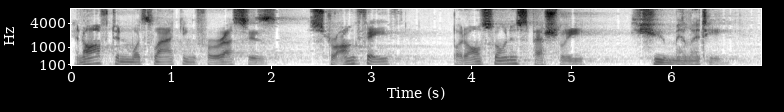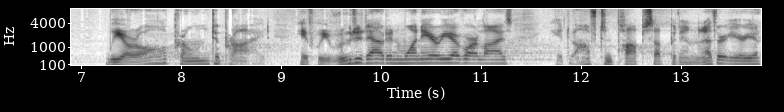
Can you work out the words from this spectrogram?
And often what's lacking for us is strong faith, but also and especially humility. We are all prone to pride. If we root it out in one area of our lives, it often pops up in another area,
